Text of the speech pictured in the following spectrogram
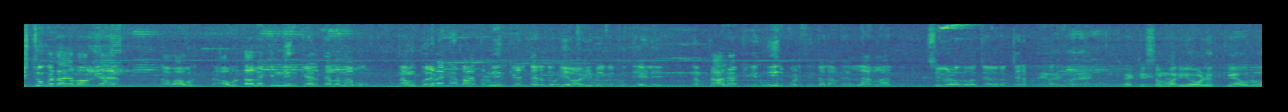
ಇಷ್ಟು ಗೊತ್ತಾಗಲ್ಲ ಅವ್ರಿಗೆ. ನಾವು ಅವ್ರ ಅವ್ರ ತಾಲೂಕಿಗೆ ನೀರು ಕೇಳ್ತಾ ಇಲ್ಲ ನಾವು. ನಾವು ಬರಬೇಕಾದ್ರೆ ಮಾತ್ರ ನೀರು ಕೇಳ್ತಾ ಇರೋದು. ಈ ಅವಿವೇಕ ಬುದ್ಧಿ ಹೇಳಿ. ನಮ್ಮ ತಾಲೂಕಿಗೆ ನೀರು ಕೊಡ್ತಿಂತ ನಮ್ಮ ಎಲ್ಲರಲ್ಲ ಶ್ರೀಗಳಲ್ಲೂ ಜನಪ್ರಿಯ ಡಿಸೆಂಬರ್ ಏಳಕ್ಕೆ ಅವರು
